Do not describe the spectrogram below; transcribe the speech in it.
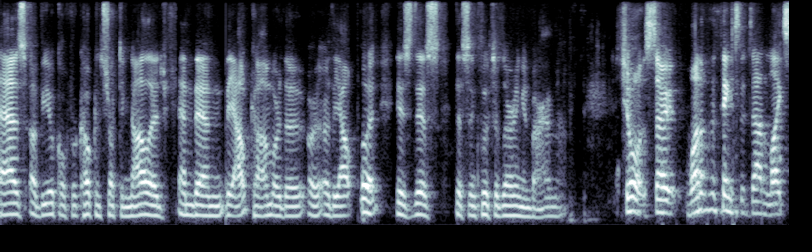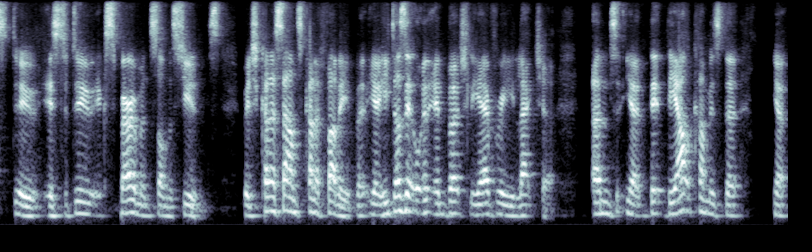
as a vehicle for co-constructing knowledge, and then the outcome or the or, or the output is this this inclusive learning environment. Sure. So one of the things that Dan likes to do is to do experiments on the students, which kind of sounds kind of funny, but yeah, he does it in virtually every lecture and you know the, the outcome is that you know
